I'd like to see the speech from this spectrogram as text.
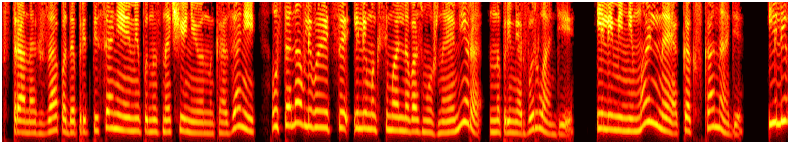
В странах Запада предписаниями по назначению наказаний устанавливается или максимально возможная мера, например, в Ирландии, или минимальная, как в Канаде, или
